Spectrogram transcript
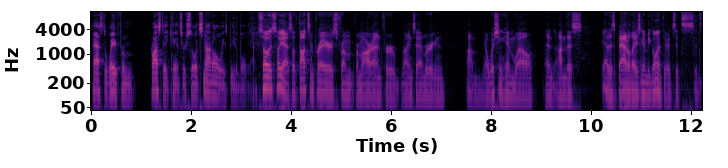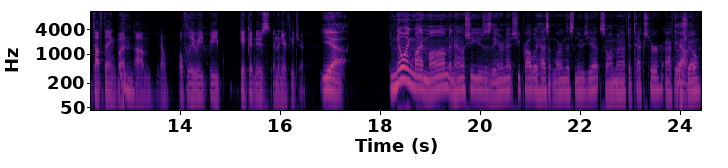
passed away from prostate cancer, so it's not always beatable. So so yeah, so thoughts and prayers from from our end for Ryne Sandberg and um, you know wishing him well and on this yeah this battle that he's going to be going through. It's it's it's a tough thing, but um, you know hopefully we we get good news in the near future. Yeah. Knowing my mom and how she uses the internet, she probably hasn't learned this news yet. So I'm going to have to text her after the show.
